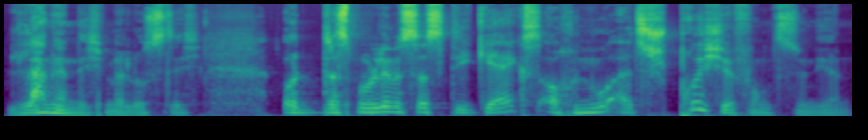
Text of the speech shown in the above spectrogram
lange nicht mehr lustig. Und das Problem ist, dass die Gags auch nur als Sprüche funktionieren.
